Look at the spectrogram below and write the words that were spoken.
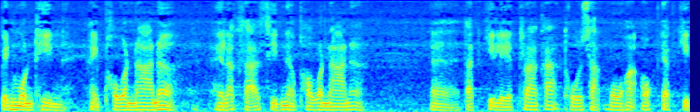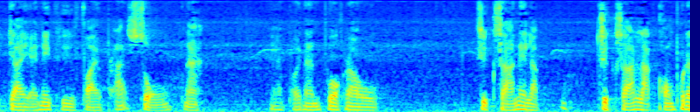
เป็นมนทิน ให้ภาวนาเนอะให้รักษาศีลเนอะภาวนาเนอะตัดกิเลสราคะโทสะโมหะออกจากจิตใจ อันนี้คือฝ่ายพระสงฆ์นะเพราะนั้นพวกเราศึกษาในหลักศึกษาหลักของพุทธ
